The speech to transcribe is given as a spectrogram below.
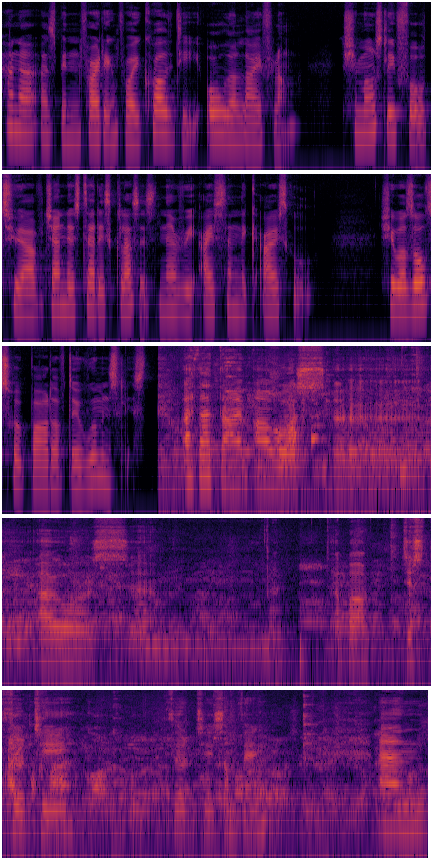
Hanna has been fighting for equality all her life long. She mostly fought to have gender studies classes in every Icelandic high school. She was also part of the women's list. At that time, I was uh, I was um, about just 30, 30 something, and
